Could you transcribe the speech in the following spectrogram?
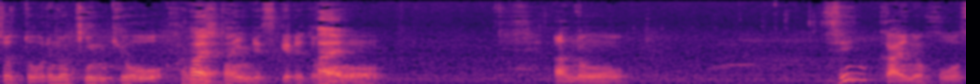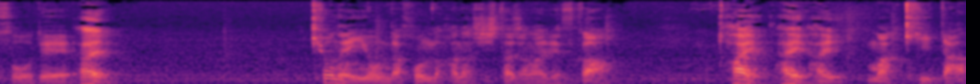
ちょっと俺の近況を話したいんですけれども、はい。はい。あの前回の放送で、はい。去年読んだ本の話したじゃないですか。はいはいはい。まあ聞いた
